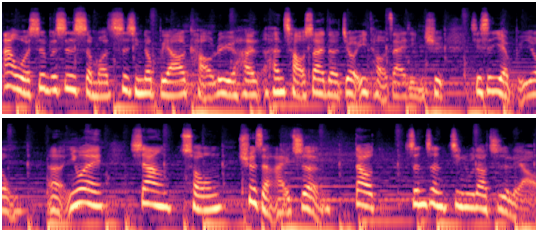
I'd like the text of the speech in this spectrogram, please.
啊我是不是什么事情都不要考虑，很很草率的就一头栽进去，其实也不用，呃，因为像从确诊癌症到真正进入到治疗。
